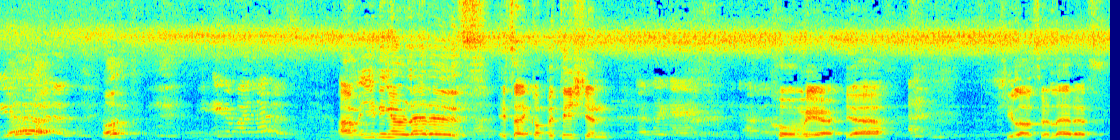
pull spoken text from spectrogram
Yeah. What? You eating my lettuce. I'm eating her lettuce. It's a competition. That's okay. You can have it. Home here, yeah. She loves her lettuce.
